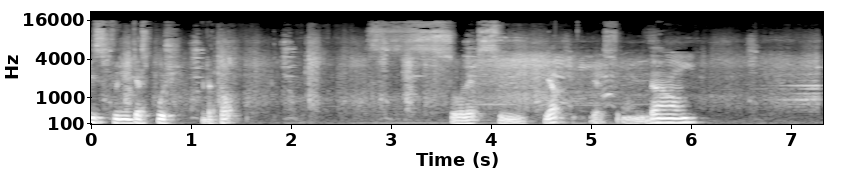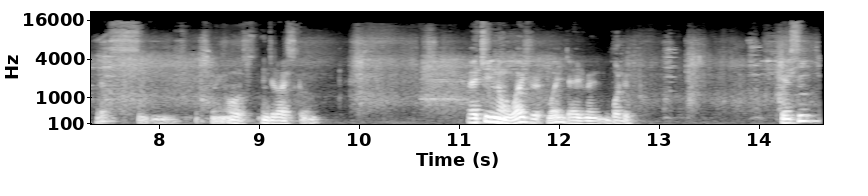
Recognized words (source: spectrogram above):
peacefully just push to the top. So let's see. Yep, that's one down. Let's see what's going. Oh, Angela is going. Actually, no. Why, why did I even bother? Can see?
